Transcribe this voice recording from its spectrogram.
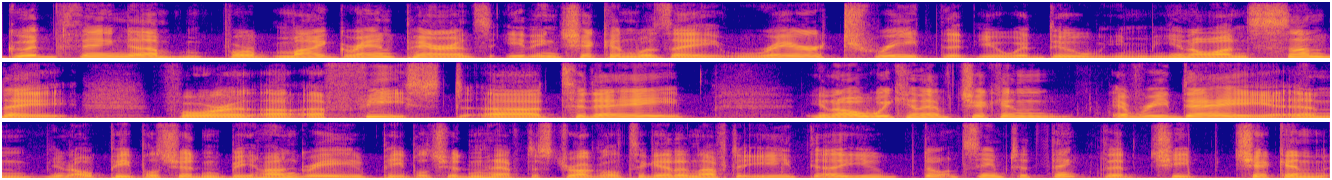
good thing? Um, for my grandparents, eating chicken was a rare treat that you would do, you know, on Sunday for a, a feast. Uh, today, you know, we can have chicken every day, and you know, people shouldn't be hungry. People shouldn't have to struggle to get enough to eat. Uh, you don't seem to think that cheap chicken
